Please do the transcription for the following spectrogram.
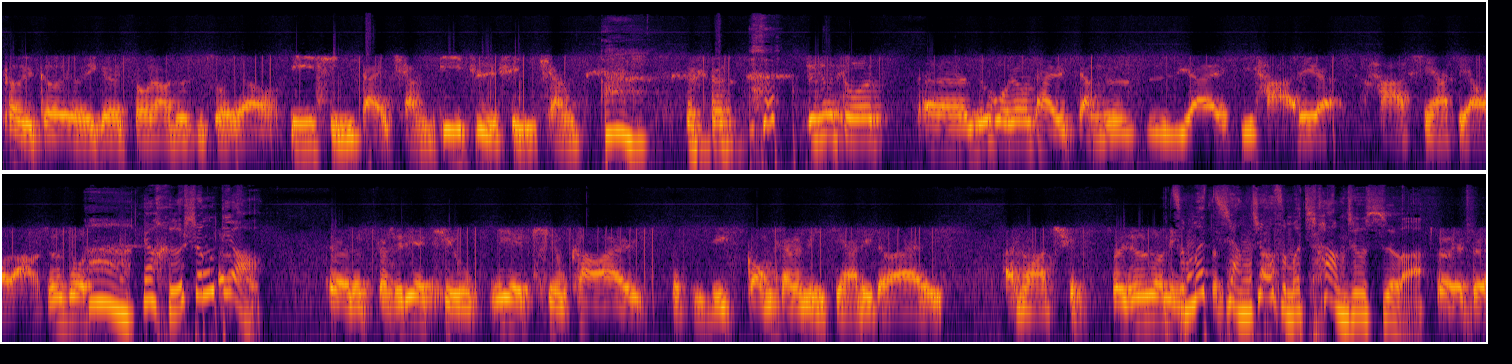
特语歌有一个重要，就是说要依情带腔，依字行腔。啊，就是说，呃，如果用台语讲，就是要去哈那个哈声调啦，就是说。啊，要和声调。对，就就是你的 Q，你的 Q 靠爱，就是你讲什么物件，你都爱安怎唱。所以就是说你怎么讲就要怎么唱就是了。对对，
